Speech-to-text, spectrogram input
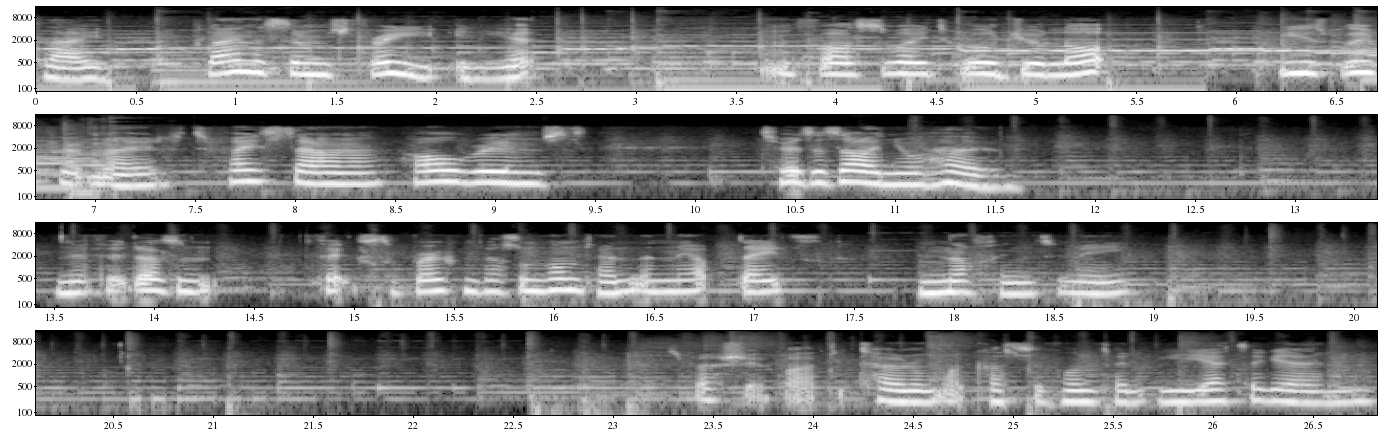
Play? Playing The Sims 3, you idiot. And the fastest way to build your lot? Use blueprint mode to face down whole rooms to design your home. And if it doesn't fix the broken custom content, then the update's nothing to me. Especially if I have to turn on my custom content yet again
